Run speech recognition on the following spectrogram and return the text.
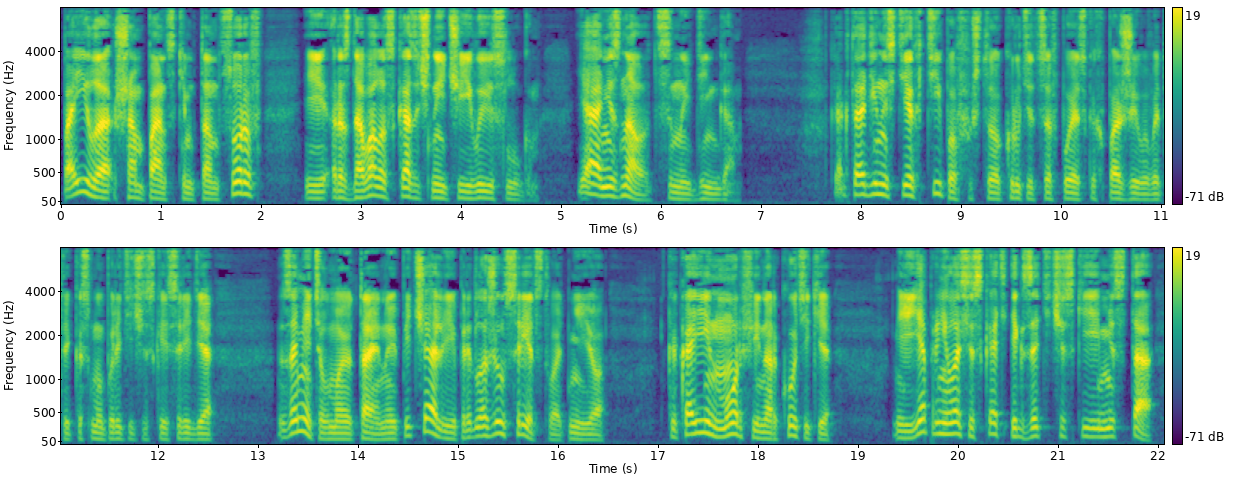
поила шампанским танцоров и раздавала сказочные чаевые слугам. Я не знала цены деньгам. Как-то один из тех типов, что крутится в поисках поживы в этой космополитической среде, заметил мою тайную печаль и предложил средства от нее. Кокаин, морфий, наркотики. И я принялась искать экзотические места –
